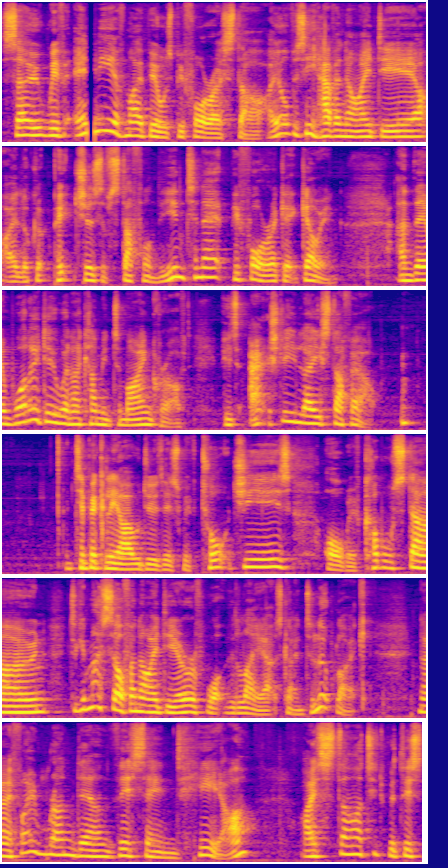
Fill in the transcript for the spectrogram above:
So with any of my builds before I start, I obviously have an idea. I look at pictures of stuff on the internet before I get going. And then what I do when I come into Minecraft is actually lay stuff out. Typically I will do this with torches or with cobblestone to give myself an idea of what the layout is going to look like. Now if I run down this end here, I started with this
